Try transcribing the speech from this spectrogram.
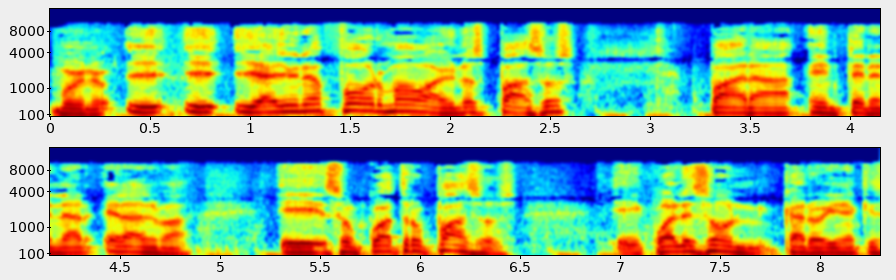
Bueno, y, hay una forma o hay unos pasos para entrenar el alma. Eh, son cuatro pasos. Eh, ¿Cuáles son, Carolina? Que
